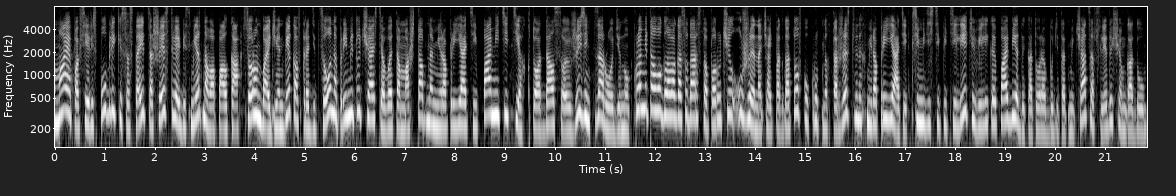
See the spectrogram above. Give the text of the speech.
мая по всей республике состоится шествие бессмертного полка. Сорунбай Дженбеков традиционно примет участие в этом масштабном мероприятии памяти тех, кто отдал свою жизнь за Родину. Кроме того, глава государства поручил уже начать подготовку крупных торжественных мероприятий к 75-летию Великой Победы, которая будет отмечаться в следующем году.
